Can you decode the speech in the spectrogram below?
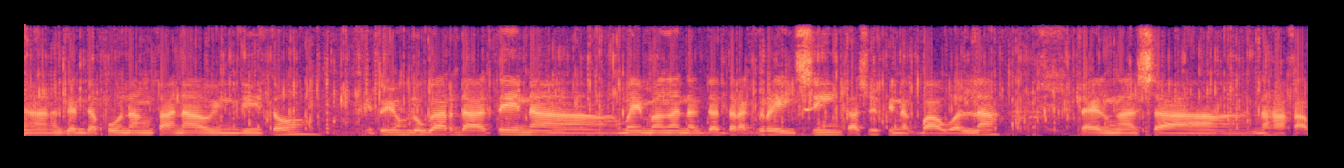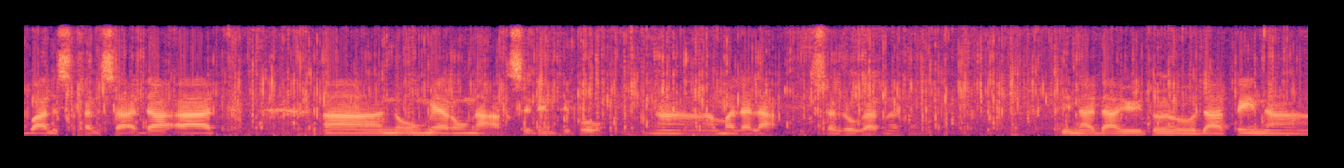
Ang ganda po ng tanawin dito. Ito yung lugar dati na may mga nagda-drag racing kasi pinagbawal na dahil nga sa nakakaabala sa kalsada at ah, noong merong na-aksidente po na malala sa lugar na to. Dinadayo ito dati na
